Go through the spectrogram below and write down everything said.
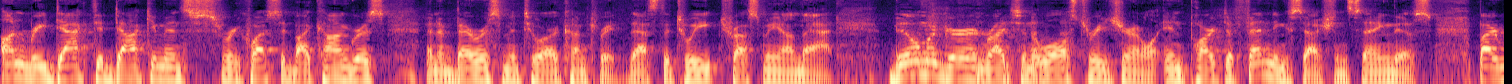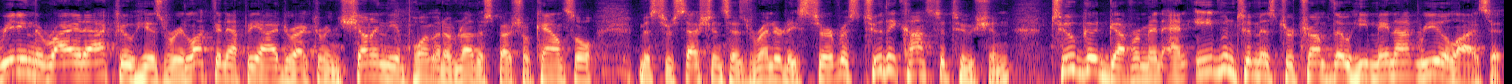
unredacted documents requested by Congress an embarrassment to our country. That's the tweet. Trust me on that. Bill McGurn writes in the Wall Street Journal, in part defending Sessions, saying this By reading the Riot Act to his reluctant FBI director and shunning the appointment of another special counsel, Mr. Sessions has rendered a service to the Constitution, to good government, and even to Mr. Trump, though he may not realize it.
